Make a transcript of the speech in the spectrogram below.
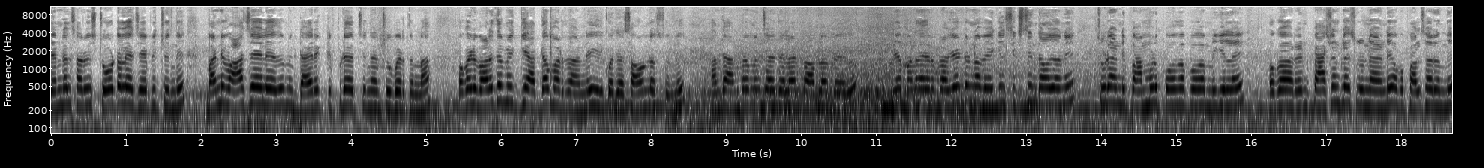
జనరల్ సర్వీస్ టోటల్గా చేపించింది. బండి వాష్ చేయలేదు. మీకు డైరెక్ట్ ఇప్పుడే వచ్చిందని చూపెడుతున్నా. ఒకటి పడితే మీకు అద్దం పడుతుందండి. ఇది కొంచెం సౌండ్ వస్తుంది. అంతే అంతకుమించి అయితే ఎలాంటి ప్రాబ్లం లేదు. ఇదే మన దగ్గర ప్రజెంట్ ఉన్న వెహికల్ సిక్స్టీన్ థౌజండ్ని చూడండి అమ్ముడు పోగా పోగా మిగిలినాయి. ఒక రెండు ప్యాషన్ ప్లేస్లు ఉన్నాయండి. ఒక పల్సర్ ఉంది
